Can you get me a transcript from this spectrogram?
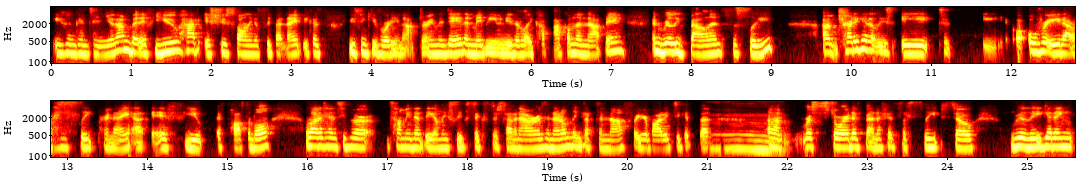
you can continue them. But if you have issues falling asleep at night because you think you've already napped during the day, then maybe you need to like cut back on the napping and really balance the sleep. Um, try to get at least eight to eight, over eight hours of sleep per night uh, if you if possible. A lot of times people tell me that they only sleep six or seven hours, and I don't think that's enough for your body to get the mm. um, restorative benefits of sleep. So really getting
